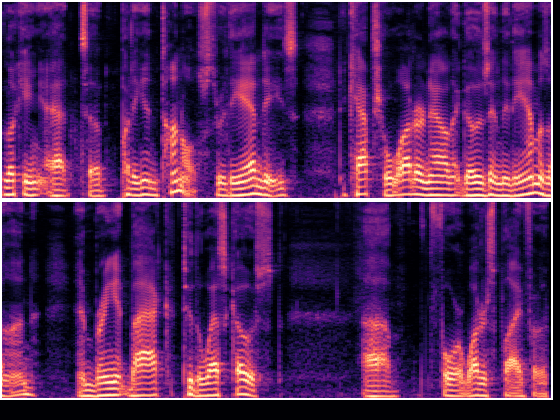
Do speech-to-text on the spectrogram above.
looking at uh, putting in tunnels through the Andes to capture water now that goes into the Amazon and bring it back to the west coast uh, for water supply for,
